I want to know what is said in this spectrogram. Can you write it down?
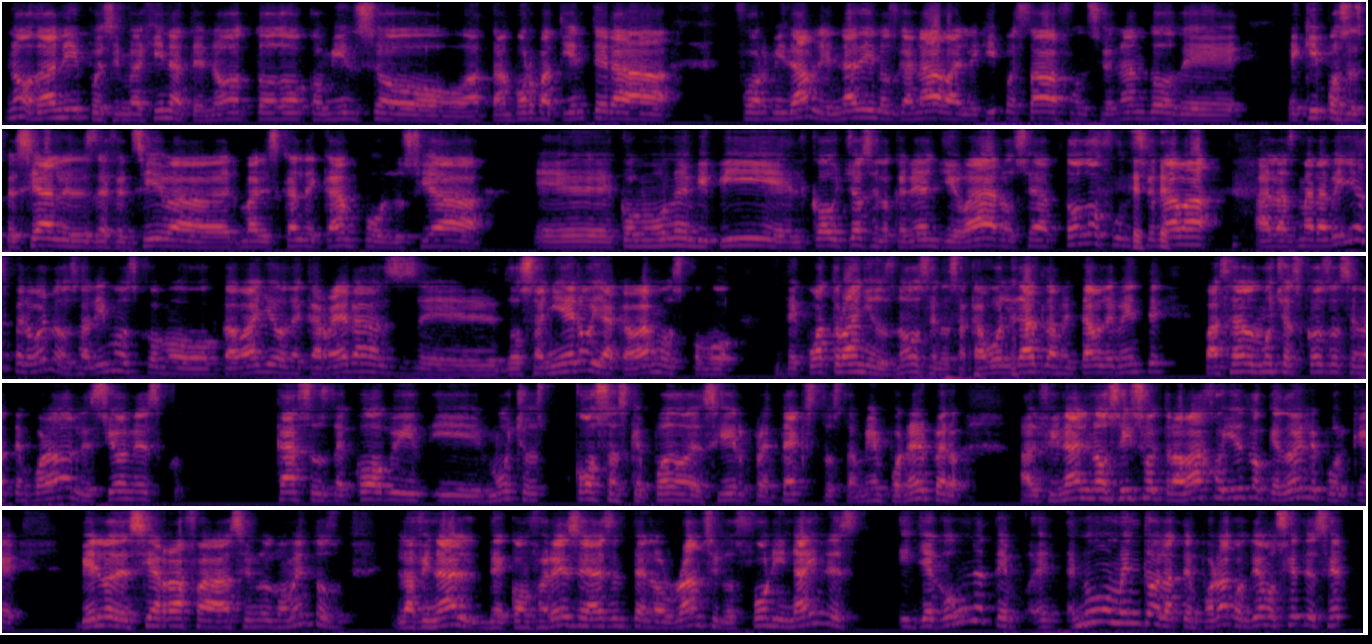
No, Dani, pues imagínate, ¿no? Todo comienzo a tambor batiente era formidable, nadie nos ganaba, el equipo estaba funcionando de equipos especiales, defensiva, el mariscal de campo, lucía eh, como un MVP, el coach ya se lo querían llevar, o sea, todo funcionaba a las maravillas, pero bueno, salimos como caballo de carreras eh, dosañero y acabamos como de cuatro años, ¿no? Se nos acabó el gas, lamentablemente. Pasaron muchas cosas en la temporada, lesiones, casos de COVID y muchas cosas que puedo decir, pretextos también poner, pero al final no se hizo el trabajo y es lo que duele porque bien lo decía Rafa hace unos momentos, la final de conferencia es entre los Rams y los 49ers y llegó una en un momento de la temporada cuando íbamos 7-0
